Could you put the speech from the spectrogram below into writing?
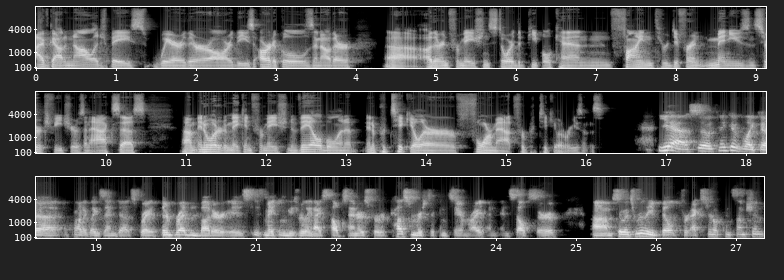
I've got a knowledge base where there are these articles and other uh, other information stored that people can find through different menus and search features and access um, in order to make information available in a in a particular format for particular reasons. Yeah, so think of like a, product like Zendesk, right? Their bread and butter is is making these really nice help centers for customers to consume, right, and, and self serve. Um, so it's really built for external consumption.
